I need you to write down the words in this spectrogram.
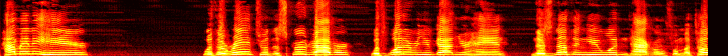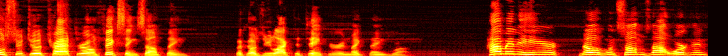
How many here, with a wrench, with a screwdriver, with whatever you've got in your hand, there's nothing you wouldn't tackle from a toaster to a tractor on fixing something because you like to tinker and make things run? How many here knows when something's not working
